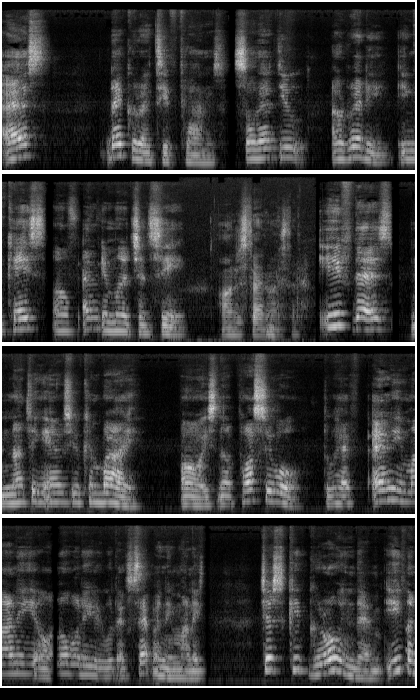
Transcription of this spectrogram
as decorative plants so that you are ready in case of an emergency. Understand, master. If there is nothing else you can buy, or it's not possible to have any money, or nobody would accept any money, just keep growing them. Even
